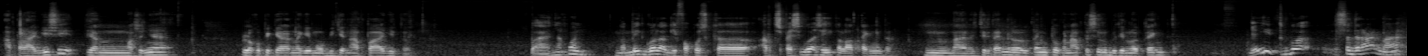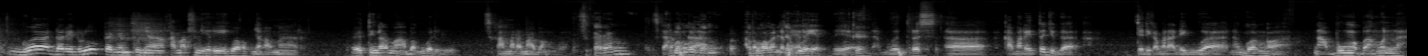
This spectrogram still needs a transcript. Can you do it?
apalagi sih yang maksudnya lo kepikiran lagi mau bikin apa gitu? Banyak kan. Tapi gue lagi fokus ke art space gue sih, ke loteng itu. Hmm, nah ceritain loteng tuh kenapa sih lo bikin loteng? Ya itu gue sederhana. Gue dari dulu pengen punya kamar sendiri. Gue gak punya kamar. Jadi tinggal sama abang gue dulu. Sekamar sama abang gue. Sekarang Sekarang abang udah abang gue kan udah merit. Iya, Oke. cabut. Terus eh, kamar itu juga jadi kamar adik gue. Nah gue nggak nabung ngebangun lah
